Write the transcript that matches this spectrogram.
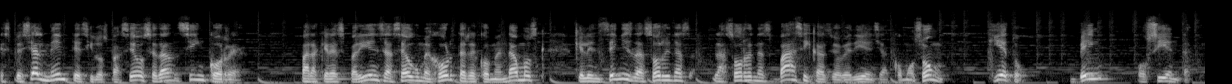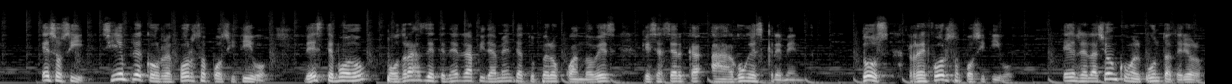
especialmente si los paseos se dan sin correr. Para que la experiencia sea aún mejor, te recomendamos que le enseñes las órdenes, las órdenes básicas de obediencia, como son quieto, ven o siéntate. Eso sí, siempre con refuerzo positivo. De este modo, podrás detener rápidamente a tu perro cuando ves que se acerca a algún excremento. 2. Refuerzo positivo. En relación con el punto anterior,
